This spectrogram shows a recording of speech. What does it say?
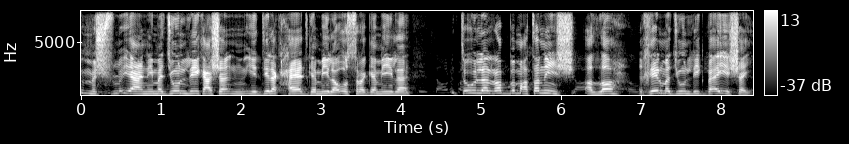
مش يعني مديون ليك عشان يدي لك حياة جميلة وأسرة جميلة. تقول الرب ما أعطانيش. الله غير مديون ليك بأي شيء.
